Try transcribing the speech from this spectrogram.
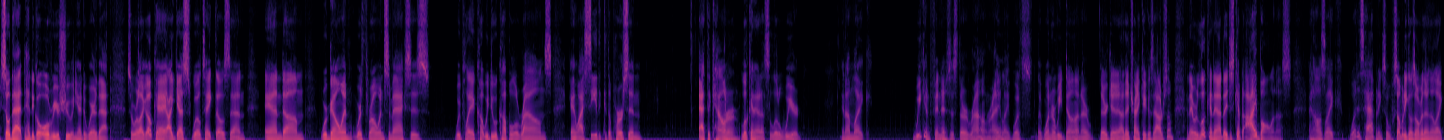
so that had to go over your shoe, and you had to wear that. So we're like, okay, I guess we'll take those then. And um, we're going. We're throwing some axes. We play a. We do a couple of rounds, and I see the, the person at the counter looking at us a little weird, and I'm like, we can finish this third round, right? Like, what's like, when are we done? Are they're getting? Are they trying to kick us out or something? And they were looking at. They just kept eyeballing us, and I was like, what is happening? So somebody goes over there and they're like,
